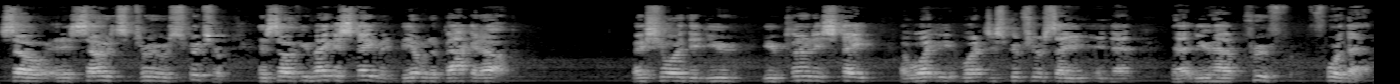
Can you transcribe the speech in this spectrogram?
So it's so it's true of Scripture. And so if you make a statement, be able to back it up. Make sure that you you clearly state what you, what the Scripture is saying, and that that you have proof for that.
